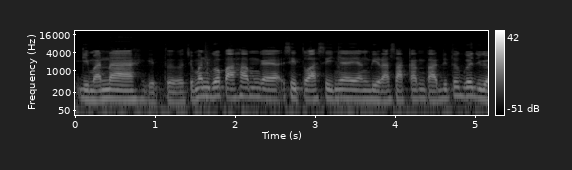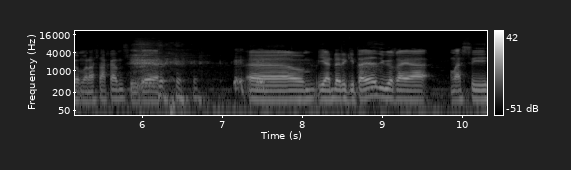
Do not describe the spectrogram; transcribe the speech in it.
gimana gitu. Cuman gue paham kayak situasinya yang dirasakan tadi tuh gue juga merasakan sih kayak em, ya dari kitanya juga kayak masih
